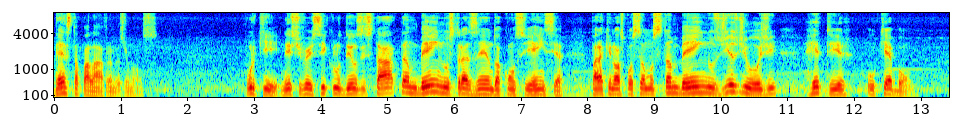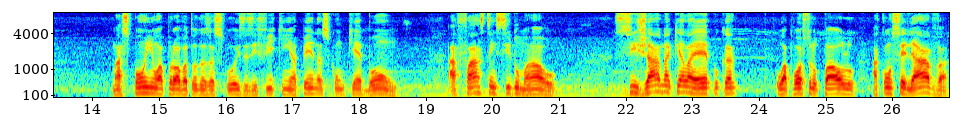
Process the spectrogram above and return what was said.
desta palavra, meus irmãos porque neste versículo Deus está também nos trazendo a consciência para que nós possamos também nos dias de hoje reter o que é bom. Mas ponham à prova todas as coisas e fiquem apenas com o que é bom. Afastem-se do mal. Se já naquela época o apóstolo Paulo aconselhava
